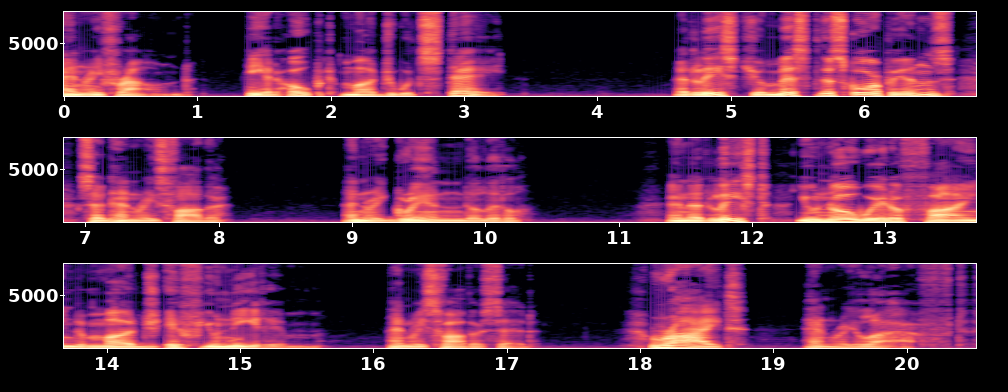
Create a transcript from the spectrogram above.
Henry frowned. He had hoped Mudge would stay. At least you missed the scorpions, said Henry's father. Henry grinned a little and at least you know where to find Mudge if you need him, Henry's father said. Right, Henry laughed.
